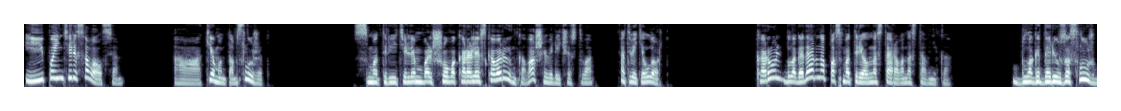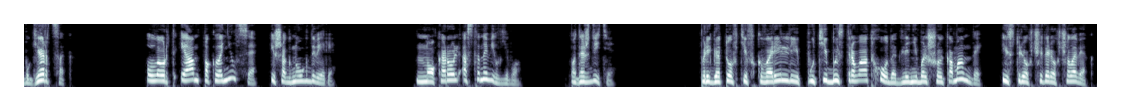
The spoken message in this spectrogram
и поинтересовался. «А кем он там служит?» «Смотрителем Большого Королевского рынка, Ваше Величество», — ответил лорд. Король благодарно посмотрел на старого наставника. «Благодарю за службу, герцог!» Лорд Иоанн поклонился и шагнул к двери. Но король остановил его. «Подождите. Приготовьте в Кварелли пути быстрого отхода для небольшой команды из трех-четырех человек.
